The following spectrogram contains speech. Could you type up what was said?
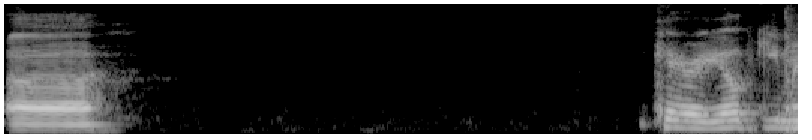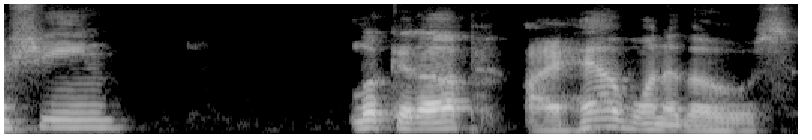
uh, karaoke machine. Look it up. I have one of those.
